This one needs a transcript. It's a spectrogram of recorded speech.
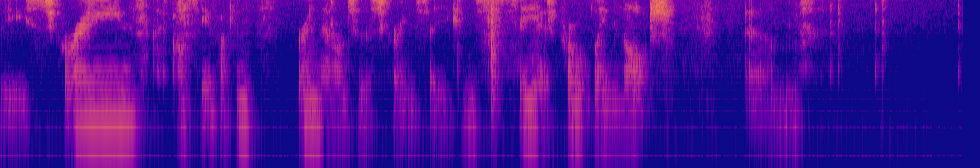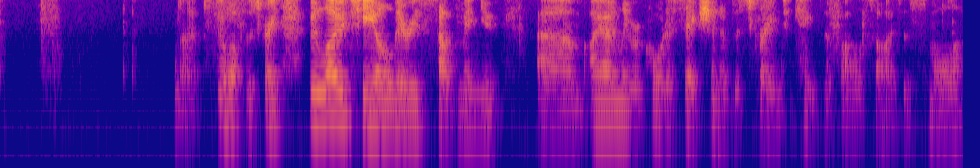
the screen. I'll see if I can bring that onto the screen so you can see it. Probably not. Um, no, still off the screen. Below teal, there is submenu. Um, I only record a section of the screen to keep the file sizes smaller.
